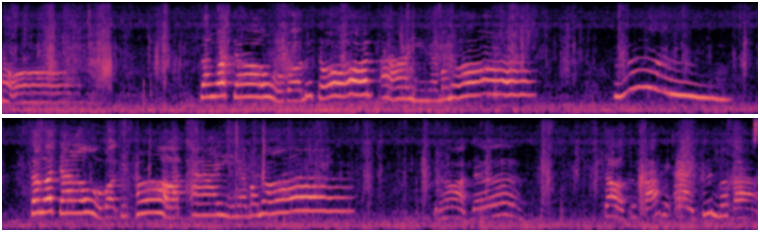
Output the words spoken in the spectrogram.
นสังว่าเจ้าบ่รู้ตนอายเนี่ยบ่นอสังว่าเจ้าบ่คิดทอดอายเนี่ยบ่นอคิดทอดเด้อ เจ้าคือฟ้าให้อายขึ้นเมื่อบาน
